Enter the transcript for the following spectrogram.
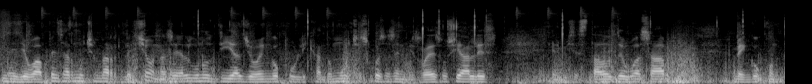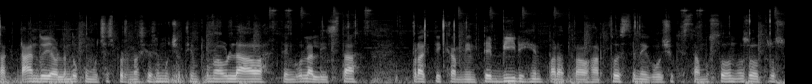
me llevó a pensar mucho en una reflexión. Hace algunos días yo vengo publicando muchas cosas en mis redes sociales, en mis estados de WhatsApp, vengo contactando y hablando con muchas personas que hace mucho tiempo no hablaba. Tengo la lista prácticamente virgen para trabajar todo este negocio que estamos todos nosotros.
